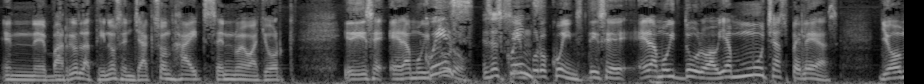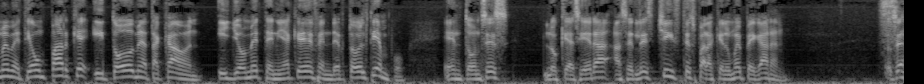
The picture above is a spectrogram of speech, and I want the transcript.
en eh, barrios latinos en Jackson Heights, en Nueva York, y dice, era muy Queens, duro. eso es Sí, Queens. puro Queens. Dice, era muy duro, había muchas peleas. Yo me metía a un parque y todos me atacaban, y yo me tenía que defender todo el tiempo. Entonces, lo que hacía era hacerles chistes para que no me pegaran. O sea,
